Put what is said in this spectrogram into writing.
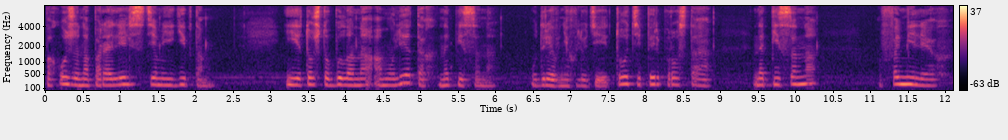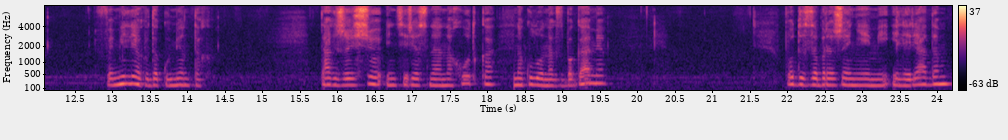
похоже на параллель с тем Египтом. И то, что было на амулетах написано у древних людей, то теперь просто написано в фамилиях, в фамилиях, в документах. Также еще интересная находка на кулонах с богами – под изображениями или рядом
